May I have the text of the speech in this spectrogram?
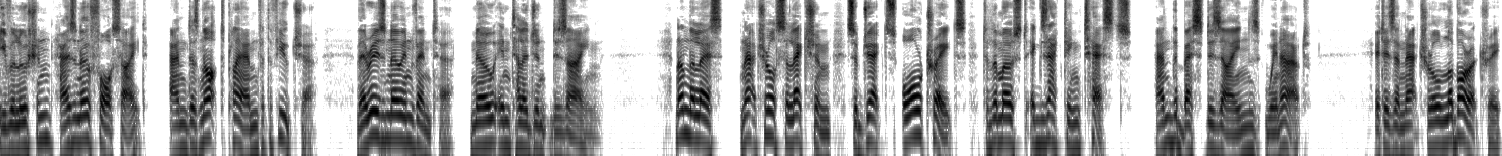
Evolution has no foresight and does not plan for the future. There is no inventor, no intelligent design. Nonetheless, natural selection subjects all traits to the most exacting tests and the best designs win out. It is a natural laboratory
